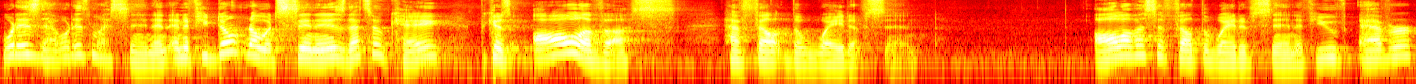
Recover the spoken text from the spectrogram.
What is that? What is my sin? And, and if you don't know what sin is, that's okay because all of us have felt the weight of sin. All of us have felt the weight of sin. If you've ever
